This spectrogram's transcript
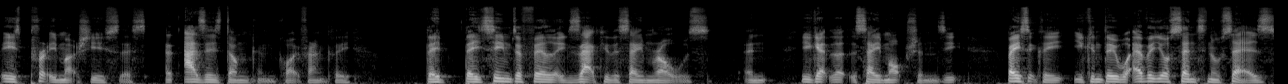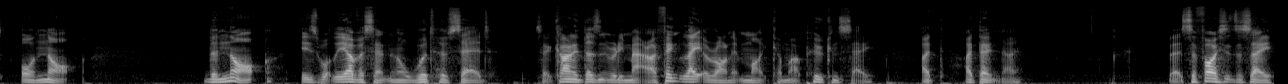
he's pretty much useless, as is Duncan. Quite frankly, they they seem to fill exactly the same roles, and you get the, the same options. You, basically, you can do whatever your sentinel says or not. The not is what the other sentinel would have said. So it kind of doesn't really matter. I think later on it might come up. Who can say? I, I don't know. But suffice it to say,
